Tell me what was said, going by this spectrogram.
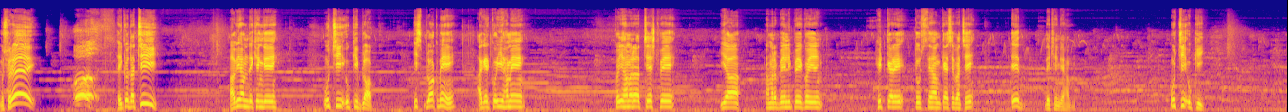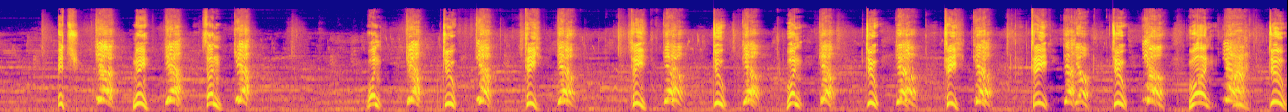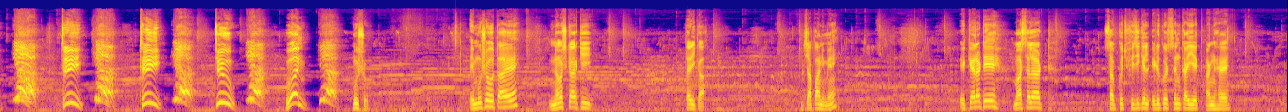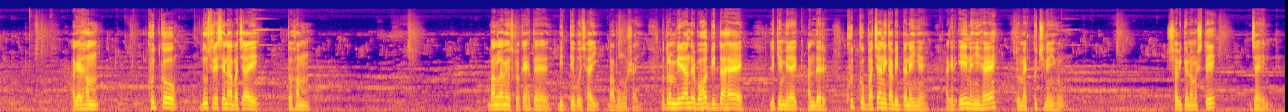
मुसरे। को दच्ची। अभी हम देखेंगे ऊँची उकी ब्लॉक। इस ब्लॉक में अगर कोई हमें कोई हमारा चेस्ट पे या हमारा बेली पे कोई हिट करे तो उससे हम कैसे बचे ये देखेंगे हम। ऊँची उकी। इच। क्या? नी क्या? Sun. Kia. One. Kia. Two. Kia. Three. Kia. Three. Kia. Two. Kia. One. Kia. Two. Kia. Three. Kia. Three. Kia. Two. Kia. One. Kia. Two. Kia. Three. Kia. Three. Kia. Two. Kia. One. Kia. Mushu. ये मूशो होता है नमस्कार की तरीका जापानी में। एक karate, martial art, सब कुछ फ़िज़िकल एडुकेशन का ही एक अंग है। अगर हम खुद को दूसरे से ना बचाए तो हम बांग्ला में उसको कहते हैं, विद्य बोझाई बाबू मोशाई. मतलब मेरे अंदर बहुत विद्या है, लेकिन मेरे अंदर खुद को बचाने का विद्या नहीं है। अगर ये नहीं है तो मैं कुछ नहीं हूँ। सभी को नमस्ते। जय हिंद।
